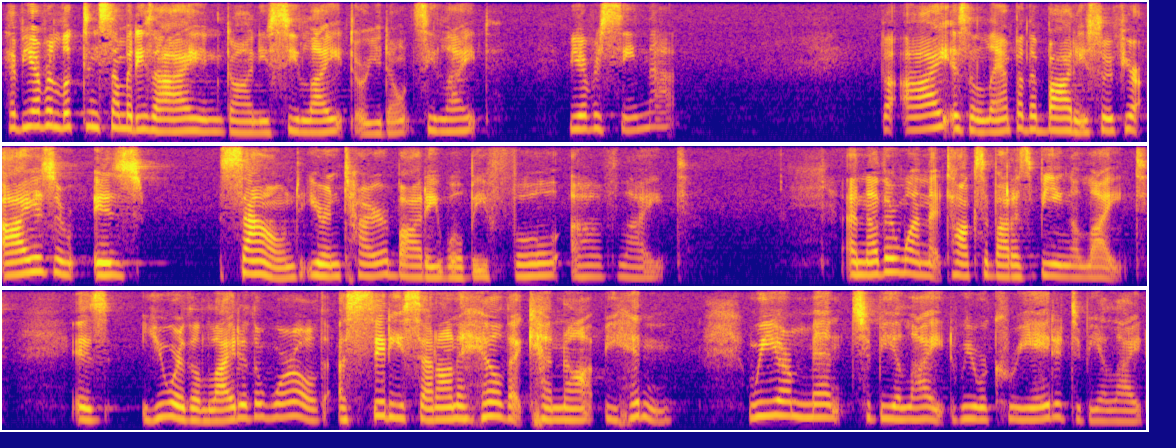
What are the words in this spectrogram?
Have you ever looked in somebody's eye and gone, you see light or you don't see light? Have you ever seen that? The eye is the lamp of the body. So if your eye is, a, is sound, your entire body will be full of light. Another one that talks about us being a light is you are the light of the world, a city set on a hill that cannot be hidden. We are meant to be a light. We were created to be a light.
